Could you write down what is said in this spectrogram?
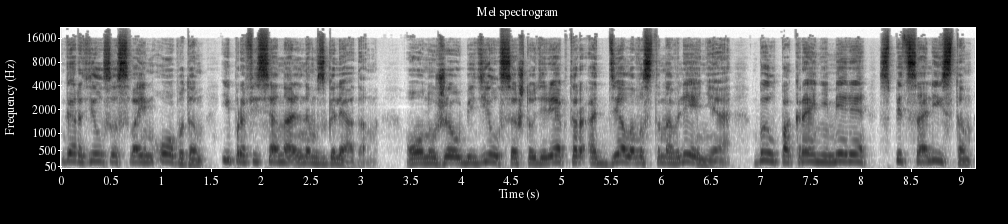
гордился своим опытом и профессиональным взглядом. Он уже убедился, что директор отдела восстановления был, по крайней мере, специалистом,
